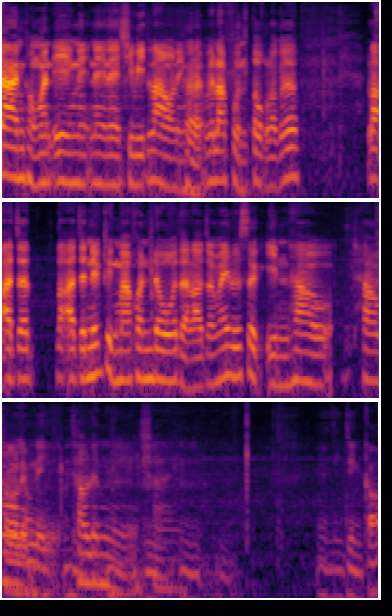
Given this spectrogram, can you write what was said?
กาลของมันเองในในในชีวิตเราอะไรครัเงี้บยเวลาฝนตกเราก็เราอาจจะเราอาจจะนึกถึงมาคอนโด แต่เราจะไม่รู้สึกอินเท่าเท่าเท่าเล่มนี้ เท่าเล่มนี้ใช่อืมอืมอืมจริง ๆ ก็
